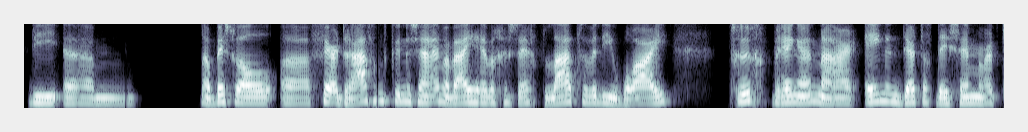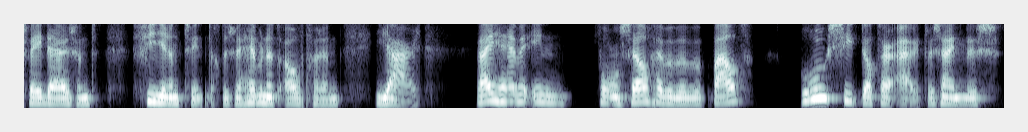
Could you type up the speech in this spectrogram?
die ehm, nou, best wel eh, verdravend kunnen zijn. Maar wij hebben gezegd, laten we die why terugbrengen naar 31 december 2024. Dus we hebben het over een jaar. Wij hebben in, voor onszelf hebben we bepaald, hoe ziet dat eruit? We zijn dus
